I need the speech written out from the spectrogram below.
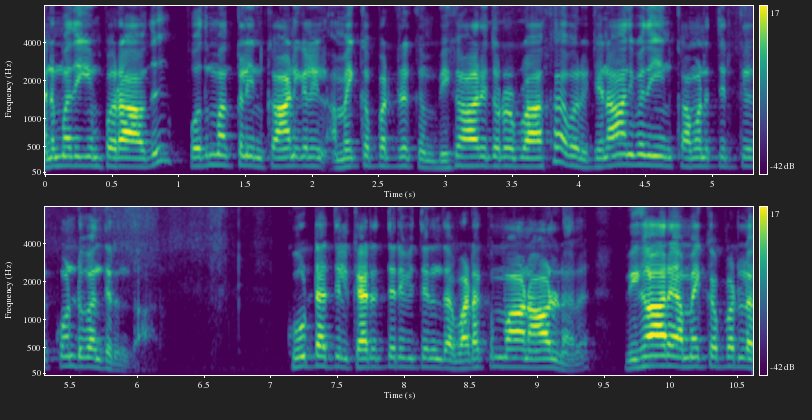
அனுமதியும் பெறாது பொதுமக்களின் காணிகளில் அமைக்கப்பட்டிருக்கும் விகாரி தொடர்பாக அவர் ஜனாதிபதியின் கவனத்திற்கு கொண்டு வந்திருந்தார். கூட்டத்தில் கருத்து தெரிவித்திருந்த வடக்கு மாகாண ஆளுநர் விகாரை அமைக்கப்பட்டுள்ள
